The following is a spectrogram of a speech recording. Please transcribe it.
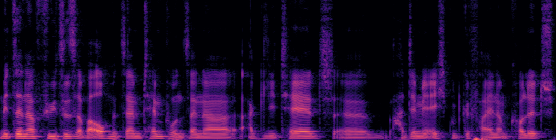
mit seiner Physis, aber auch mit seinem Tempo und seiner Agilität äh, hat er mir echt gut gefallen am College.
